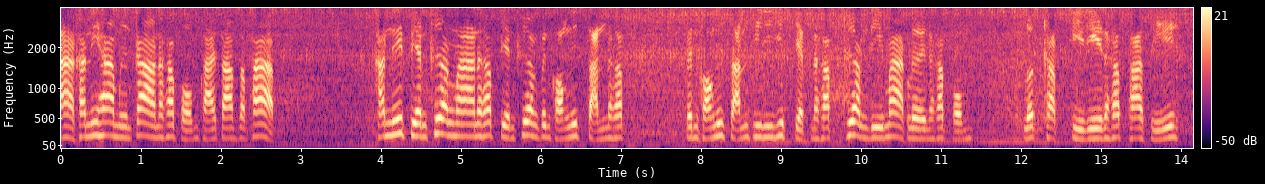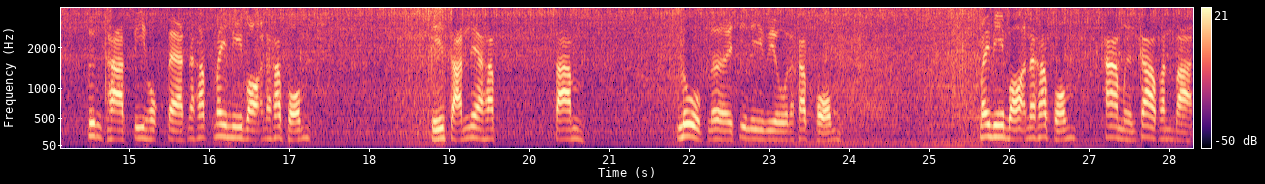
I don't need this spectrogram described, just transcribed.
อ่าคันนี้ 59,000นะครับผมขายตามสภาพ คันนี้เปลี่ยนเครื่องมานะครับ เปลี่ยนเครื่องเป็นของนิสสันนะครับ เป็นของนิสสันทีดียี่สิบเจ็ดนะครับ เครื่องดีมากเลยนะครับ ผม รถขับขี่ดีนะครับ ภาษีเพิ่งขาดปี 68 นะครับ ไม่มีเบาะนะครับ ผม สีสันเนี่ยครับ ตามรูปเลยที่รีวิวนะครับ ผม ไม่มีเบาะนะครับ ผม 59,000 บาท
